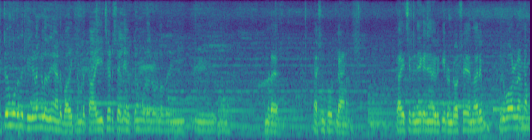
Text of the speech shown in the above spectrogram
ഏറ്റവും കൂടുതൽ കീടങ്ങൾ ഇതിനെയാണ് ബാധിക്കുന്നത്. നമ്മുടെ കായ്ച്ചയുടെ ശല്യം ഏറ്റവും കൂടുതലുള്ളത് ഈ ഈ നമ്മുടെ പാഷൻ ഫ്രൂട്ടിലാണ് കായ്ച്ച കിണിയൊക്കെ ഞാൻ ഒരുക്കിയിട്ടുണ്ട്. പക്ഷേ എന്നാലും ഒരുപാട് എണ്ണം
